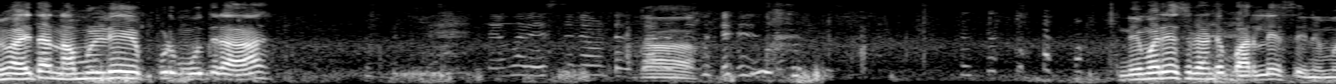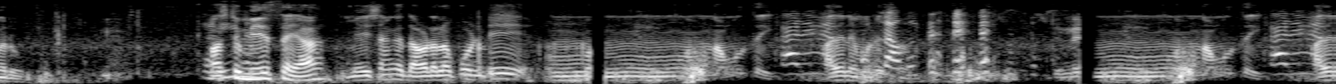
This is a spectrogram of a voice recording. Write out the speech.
నువ్వైతే నమ్ముడే ఎప్పుడు ఆ. నెమరేసుడు అంటే బర్లేస్తాయి నెమరు. ఫస్ట్ మేస్తాయా? మేసాక దవడల పొంటి నమ్ముతాయి అదే నమ్ముతాయి అదే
